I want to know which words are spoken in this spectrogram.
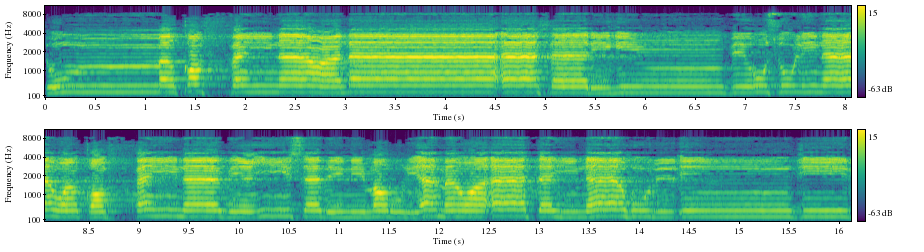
ثُمَّ قَفَّيْنَا عَلَىٰ آثَارِهِم بِرُسُلِنَا وَقَفَّيْنَا بِعِيسَى ابْنِ مَرْيَمَ وَآتَيْنَاهُ الْإِنجِيلَ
